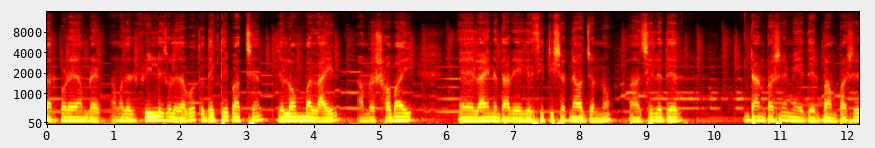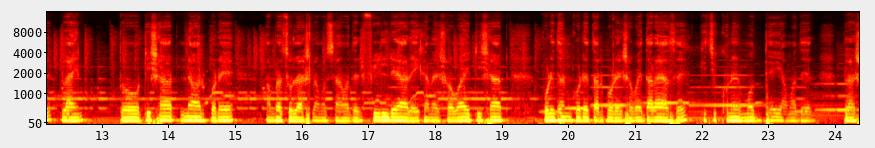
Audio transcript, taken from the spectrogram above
তারপরে আমরা আমাদের ফিল্ডে চলে যাব। তো দেখতেই পাচ্ছেন যে লম্বা লাইন আমরা সবাই লাইনে দাঁড়িয়ে গেছি টি শার্ট নেওয়ার জন্য। ছেলেদের ডান পাশে, মেয়েদের বাম পাশে লাইন তো টি শার্ট নেওয়ার পরে আমরা চলে আসলাম হচ্ছে আমাদের ফিল্ডে আর এখানে সবাই টি শার্ট পরিধান করে তারপরে সবাই দাঁড়ায় আছে। কিছুক্ষণের মধ্যেই আমাদের ফ্ল্যাশ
